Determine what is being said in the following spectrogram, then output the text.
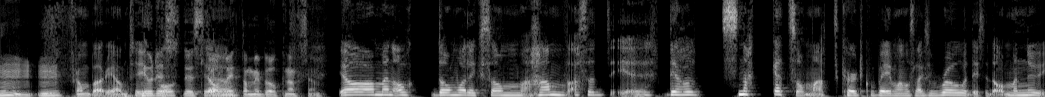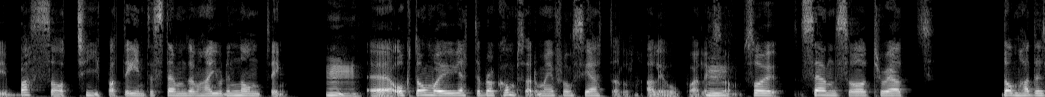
Mm, mm. från början. Typ. Jo, det, och, det står eh, lite om i boken också. Ja, men och de var liksom, han, alltså det, det har snackats om att Kurt Cobain var någon slags roadie till dem, men nu Buzz sa typ att det inte stämde, men han gjorde någonting. Mm. Eh, och de var ju jättebra kompisar, de är ju från Seattle allihopa. Liksom. Mm. Så sen så tror jag att de hade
